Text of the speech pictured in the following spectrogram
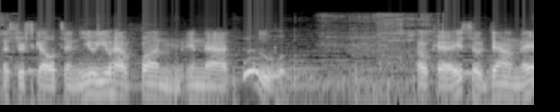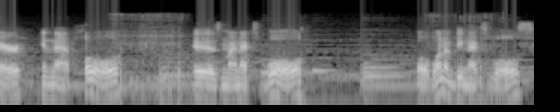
Mr. Skeleton. You you have fun in that. Ooh. Okay, so down there in that hole is my next wool. Well, one of the next wools.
